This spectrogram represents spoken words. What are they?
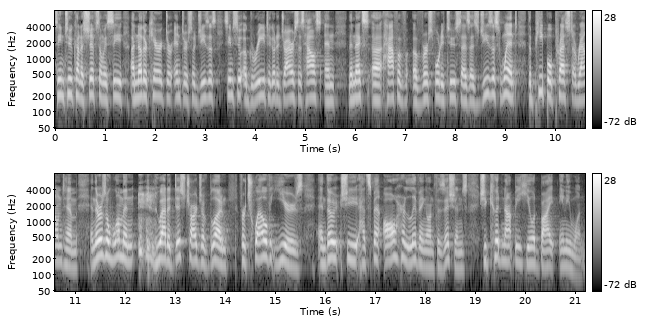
Scene two kind of shifts, and we see another character enter. So Jesus seems to agree to go to Jairus' house. And the next uh, half of, of verse 42 says, As Jesus went, the people pressed around him. And there was a woman who had a discharge of blood for 12 years. And though she had spent all her living on physicians, she could not be healed by anyone.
